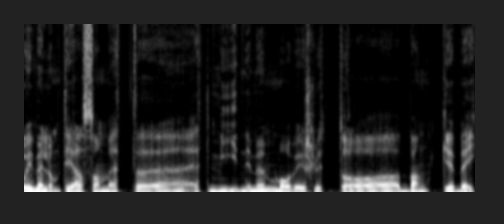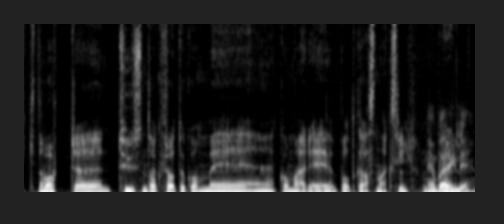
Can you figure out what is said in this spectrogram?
Og i mellomtida, som et, eh, et, minimum, må vi slutte å banke baconet vårt. Eh, tusen takk for at du kom, i, kom her i podkasten, Aksel. Det er bare hyggelig.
